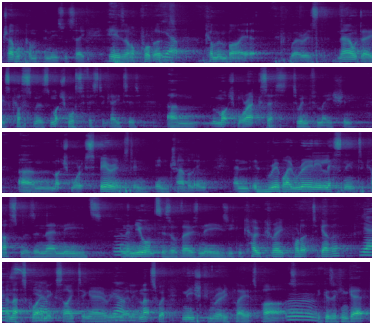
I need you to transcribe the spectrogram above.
travel companies would say, here's our product, Yeah. come and buy it. Whereas nowadays, customers much more sophisticated, um, much more access to information, um, much more experienced in, in travelling, and it, by really listening to customers and their needs and the nuances of those needs, you can co-create product together. Yes, and that's quite an exciting area, Yeah. really. And that's where niche can really play its part because it can get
